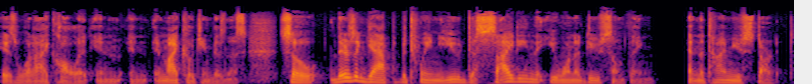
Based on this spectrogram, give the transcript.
is what I call it in, in, in my coaching business. So, there's a gap between you deciding that you want to do something and the time you start it.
